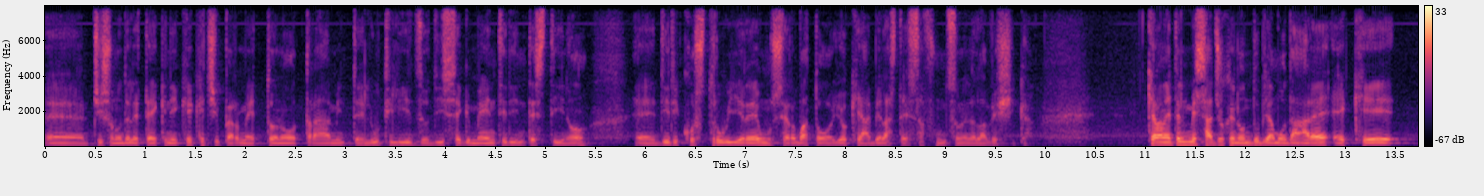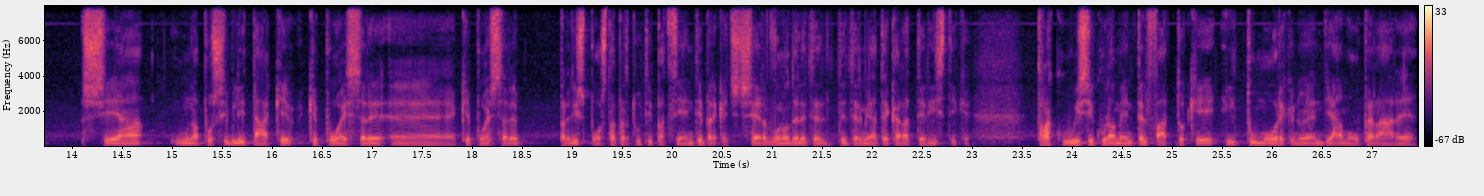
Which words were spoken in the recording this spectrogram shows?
eh, ci sono delle tecniche che ci permettono tramite l'utilizzo di segmenti di intestino eh, di ricostruire un serbatoio che abbia la stessa funzione della vescica. Chiaramente il messaggio che non dobbiamo dare è che sia una possibilità che, che, può, essere, eh, che può essere predisposta per tutti i pazienti perché ci servono delle determinate caratteristiche tra cui sicuramente il fatto che il tumore che noi andiamo a operare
